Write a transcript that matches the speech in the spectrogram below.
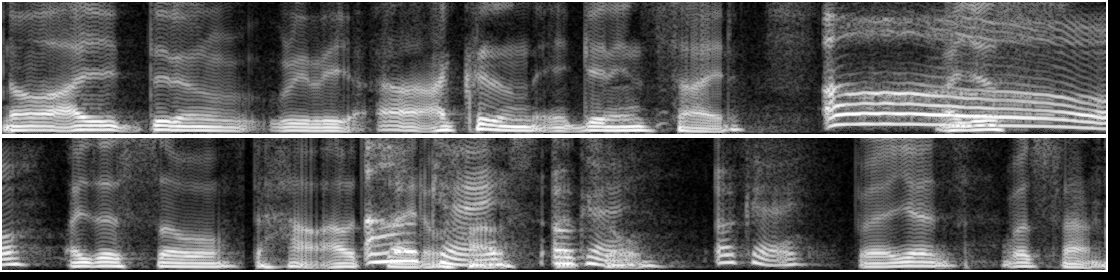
No, I didn't really. Uh, I couldn't get inside. Oh. just- I just saw the house outside of the okay. house. That's okay. all. Okay. But yeah, it was fun.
